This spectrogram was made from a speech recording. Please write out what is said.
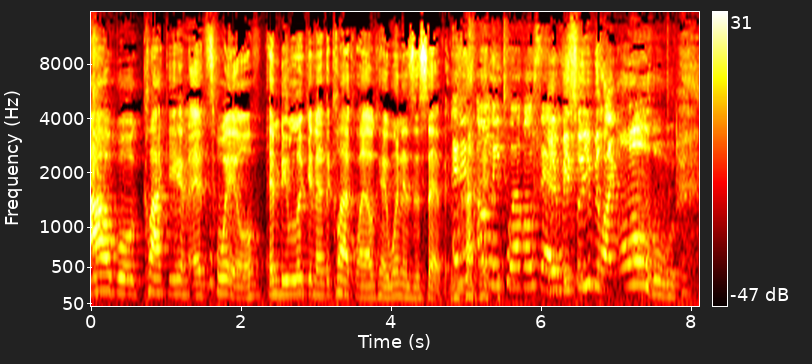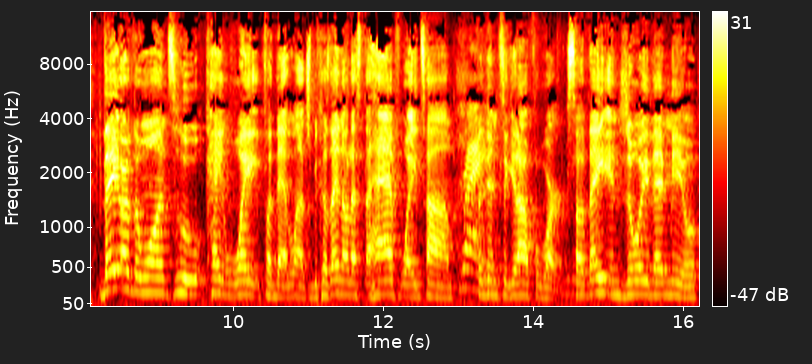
I will clock in at twelve and be looking at the clock like, okay, when is it seven? And it's only twelve oh be, seven. so you'd be like, oh, they are the ones who can't wait for that lunch because they know that's the halfway time Right. for them to get off of work. So they enjoy that meal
